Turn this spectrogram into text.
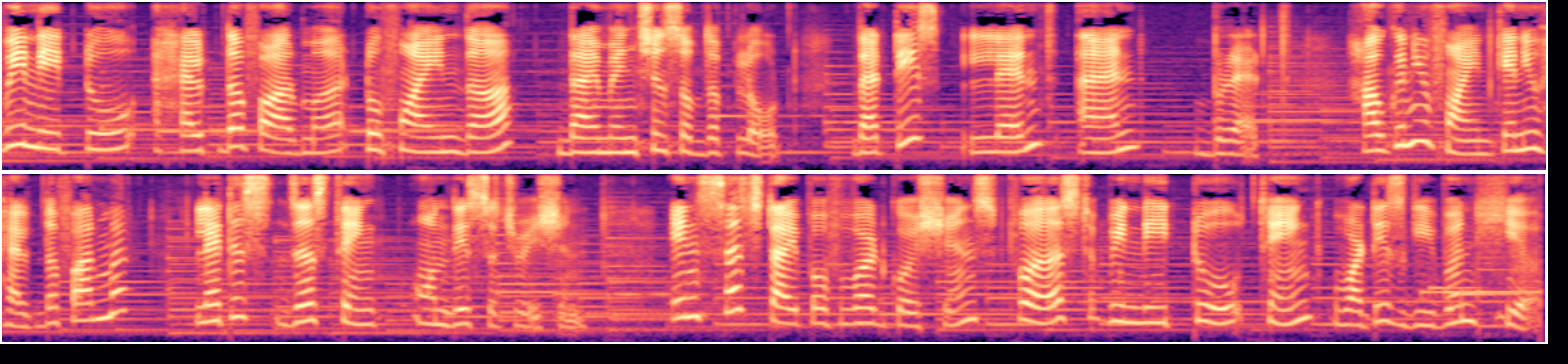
we need to help the farmer to find the dimensions of the plot that is length and breadth. How can you find? Can you help the farmer? Let us just think on this situation. In such type of word questions, first we need to think what is given here.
